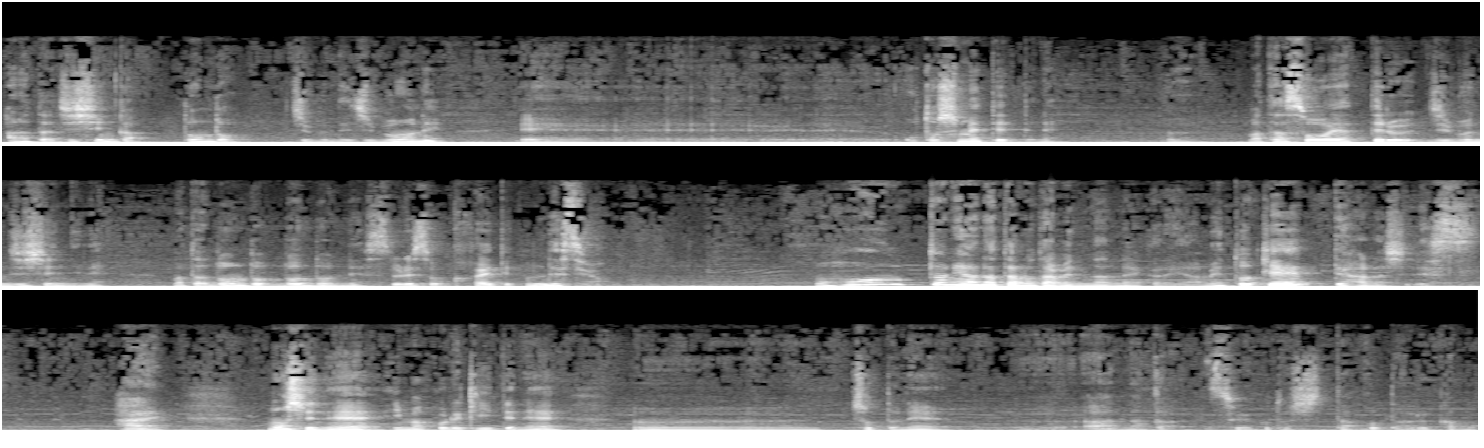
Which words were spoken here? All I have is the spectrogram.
あなた自身がどんどん自分で自分をね、えー、貶めてってね、うん、またそうやってる自分自身にねまたどんどんどんどんねストレスを抱えていくんですよ。もう本当にあなたのためにならないからやめとけって話です。はい。もしね今これ聞いてねうーんちょっとねあなんかそういうこと知ったことあるかも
